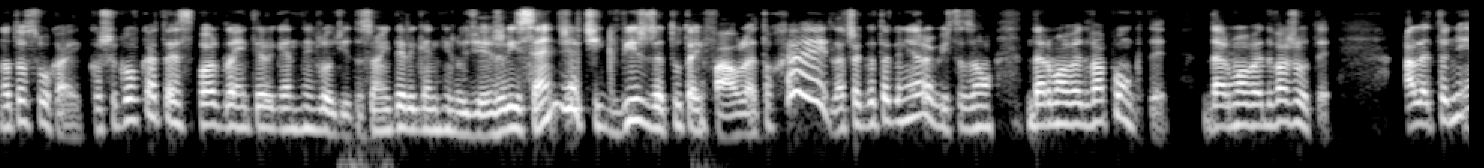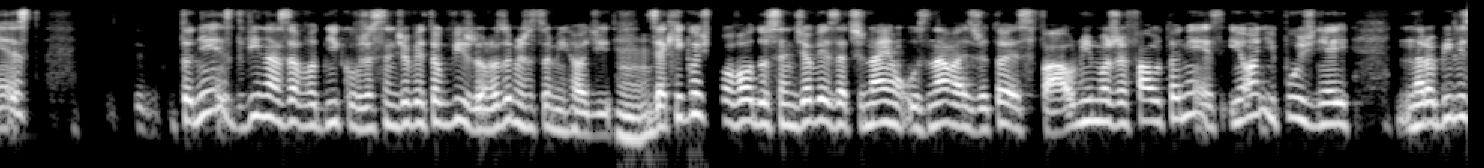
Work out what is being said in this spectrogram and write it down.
No to słuchaj, koszykówka to jest sport dla inteligentnych ludzi, to są inteligentni ludzie. Jeżeli sędzia ci gwizdże tutaj faule, to hej, dlaczego tego nie robisz? To są darmowe dwa punkty, darmowe dwa rzuty. Ale to nie jest to nie jest wina zawodników, że sędziowie to gwiżdżą. Rozumiesz, o co mi chodzi? Mhm. Z jakiegoś powodu sędziowie zaczynają uznawać, że to jest faul, mimo że faul to nie jest. I oni później narobili,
